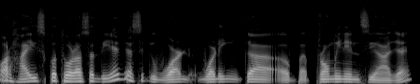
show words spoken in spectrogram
और हाइस को थोड़ा सा दिया है, जैसे कि वर्ड वर्डिंग का प्रोमिनेंसी आ जाए।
